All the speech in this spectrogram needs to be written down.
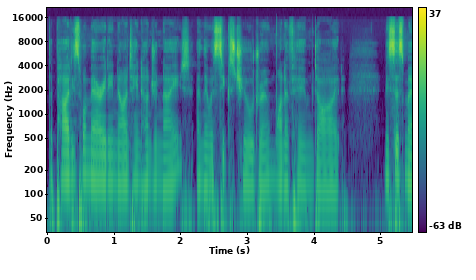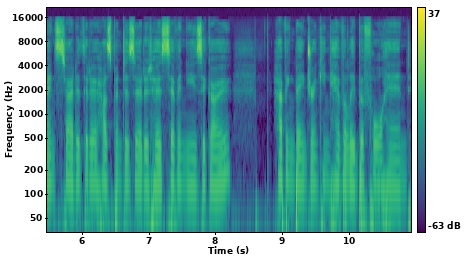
The parties were married in 1908 and there were six children, one of whom died. Mrs. Mayne stated that her husband deserted her seven years ago, having been drinking heavily beforehand,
